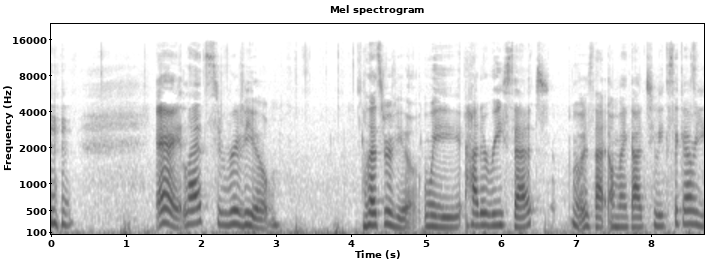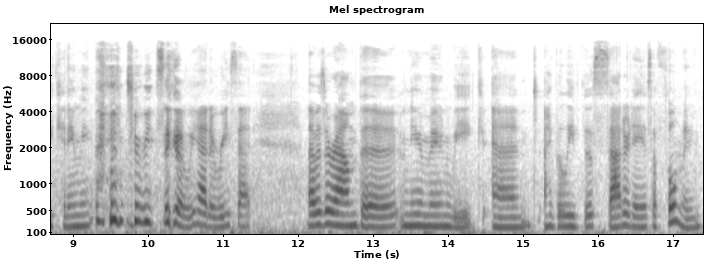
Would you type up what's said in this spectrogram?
All right, let's review. Let's review. We had a reset. What was that? Oh my God, two weeks ago? Are you kidding me? two weeks ago, we had a reset that was around the new moon week, and I believe this Saturday is a full moon.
